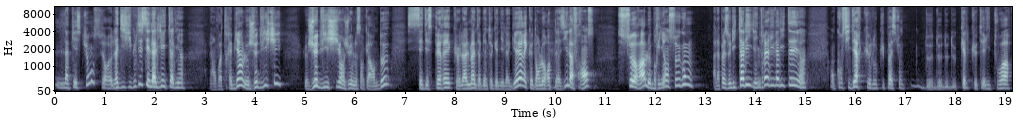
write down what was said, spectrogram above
la question sur la difficulté, c'est l'allié italien. Là, on voit très bien le jeu de Vichy. Le jeu de Vichy en juillet 1942, c'est d'espérer que l'Allemagne va bientôt gagner la guerre et que dans l'Europe nazie, la France sera le brillant second à la place de l'Italie. Il y a une vraie rivalité. hein. On considère que l'occupation de, quelques territoires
